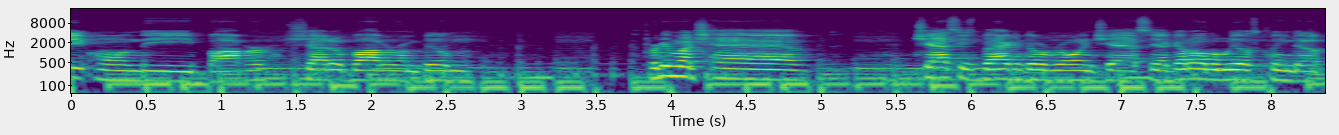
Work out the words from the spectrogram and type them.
update on the bobber, shadow bobber I'm building. Pretty much have chassis back into a rolling chassis. I got all the wheels cleaned up.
